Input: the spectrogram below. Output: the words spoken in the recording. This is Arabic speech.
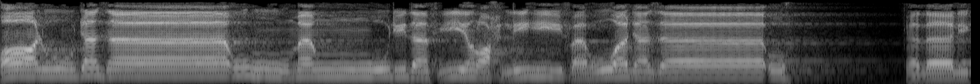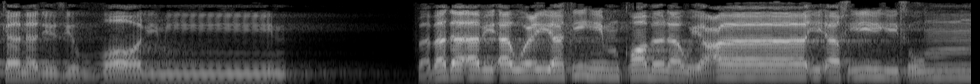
قالوا جزاؤه من وجد في رحله فهو جزاؤه. كذلك نجزي الظالمين. فبدأ بأوعيتهم قبل وعاء أخيه ثم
